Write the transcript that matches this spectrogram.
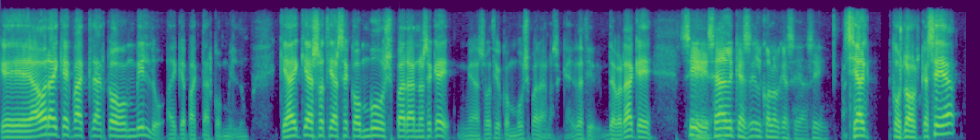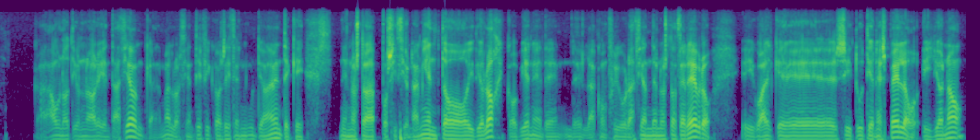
Que ahora hay que pactar con Bildu, hay que pactar con Bildu. Que hay que asociarse con Bush para no sé qué, me asocio con Bush para no sé qué. Es decir, de verdad que... Sí, eh, sea el, que, el color que sea, sí. Sea el color que sea, cada uno tiene una orientación, que además los científicos dicen últimamente que de nuestro posicionamiento ideológico viene de, de, la configuración de nuestro cerebro, igual que si tú tienes pelo y yo no,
